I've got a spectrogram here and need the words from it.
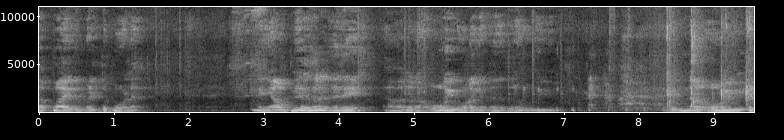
தப்பாக இது பண்ணிட்டு போகல. நீங்கள் அவன் பேசுறது சரி அவன் ஓய்வு உனக்கு என்ன ஓய்வு? என்ன ஓய்வு?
